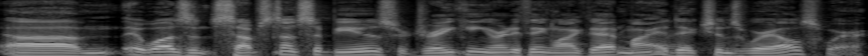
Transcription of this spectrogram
Um, it wasn't substance abuse or drinking or anything like that. My addictions were elsewhere.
